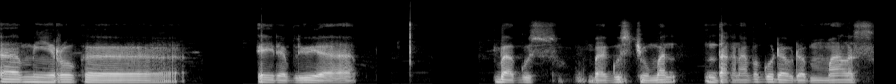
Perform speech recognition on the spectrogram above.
eh, Miro ke AEW ya bagus, bagus. Cuman entah kenapa gue udah udah males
